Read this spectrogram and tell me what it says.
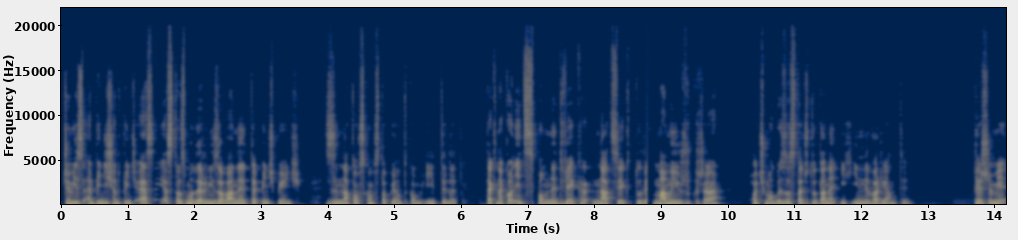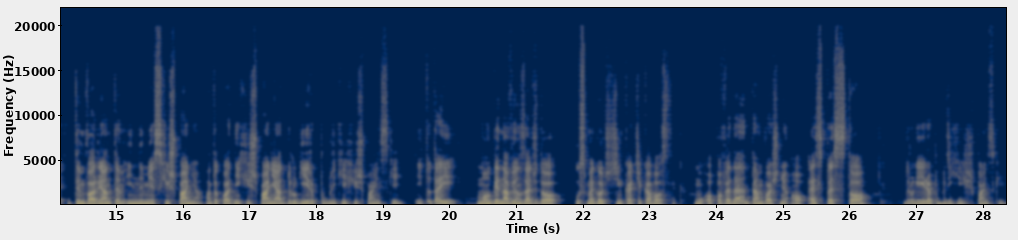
Czym jest M55S? Jest to zmodernizowany T55 z natowską 105 i tyle. Tak na koniec wspomnę dwie nacje, które mamy już w grze, choć mogły zostać dodane ich inne warianty. Pierwszym tym wariantem innym jest Hiszpania, a dokładnie Hiszpania II Republiki Hiszpańskiej. I tutaj mogę nawiązać do ósmego odcinka ciekawostek. Mu opowiadałem tam właśnie o SP100 II Republiki Hiszpańskiej.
